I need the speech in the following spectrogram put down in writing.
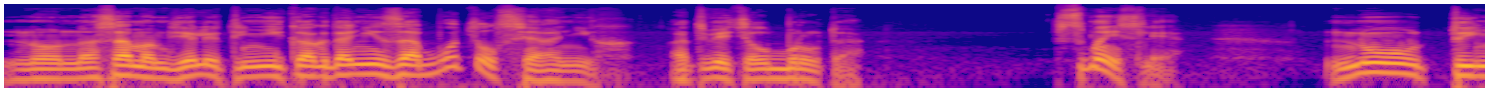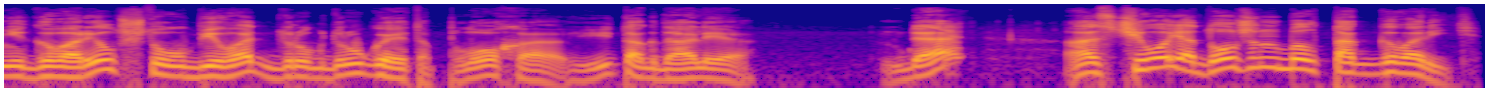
«Но на самом деле ты никогда не заботился о них», — ответил Бруто. «В смысле?» «Ну, ты не говорил, что убивать друг друга — это плохо и так далее». «Да?» А с чего я должен был так говорить?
